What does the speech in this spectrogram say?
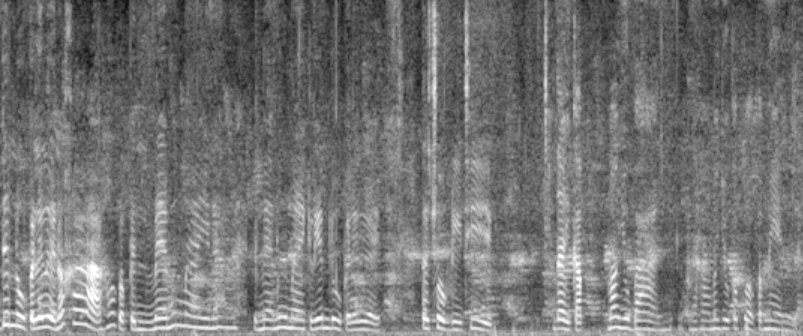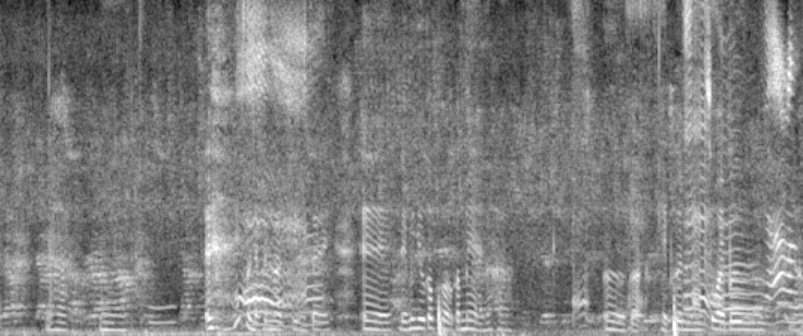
เรียนรู้ไปเรื่อยๆเนาะค่ะเฮาก็เป็นแม่มือใหม่นะคะเป็นแม่มือใหม่ก็เรียนรู้ไปเรื่อยๆ แต่โชคดีที่ได้กลับมาอยู่บ้านนะคะมาอยู่กับพ่อกับแม่นี่แหละนะคะอืม ส่วนใหญ่เป็นมากินใจ เออเดี๋ยวมาอยู่กับพ่อกับแม่นะคะ เออก็ให้เพิ่นซวยเบิงนะ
